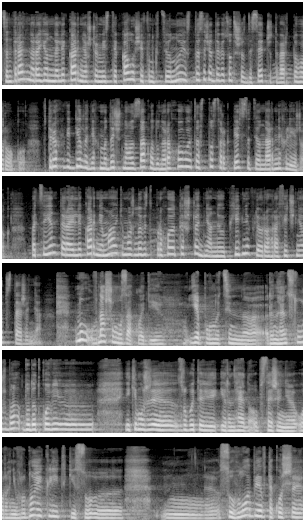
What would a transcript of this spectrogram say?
Центральна районна лікарня, що в місті Калуші, функціонує з 1964 року. В трьох відділеннях медичного закладу нараховується 145 стаціонарних ліжок. Пацієнти райлікарні мають можливість проходити щодня необхідні флюорографічні обстеження. Ну, в нашому закладі є повноцінна рентген-служба, додаткові, е, які може зробити і рентген обстеження органів грудної клітки, е, суглобів, також е,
